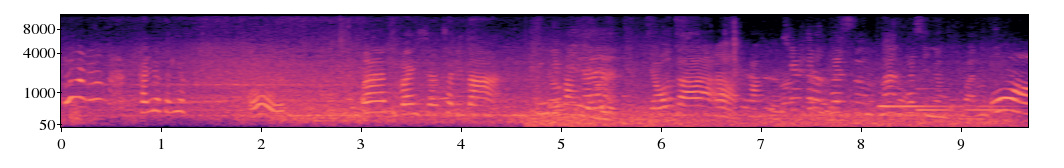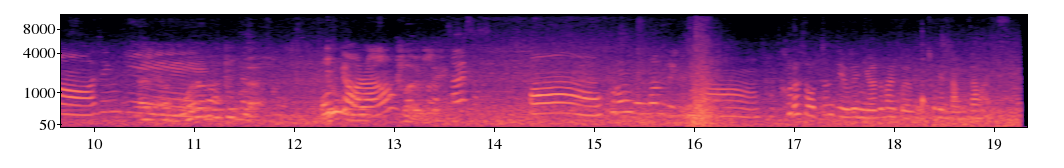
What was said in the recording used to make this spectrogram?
달려, 달려. 오, 와, 두바이 지하철이다. 신기방기. 여자랑 칠드런 탈 수만 탈수 있는 공간 우와, 신기 해. 어떻게 알아요? 아, 그런 공간도 있구나. 그래서 어쩐지 여기는 여자가 있고 이쪽엔 남자가 있어.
